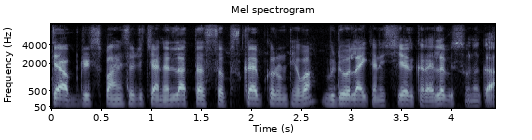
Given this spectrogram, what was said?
त्या अपडेट्स पाहण्यासाठी चॅनलला आता सबस्क्राईब करून ठेवा. व्हिडिओ लाईक आणि शेअर करायला विसरू नका.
